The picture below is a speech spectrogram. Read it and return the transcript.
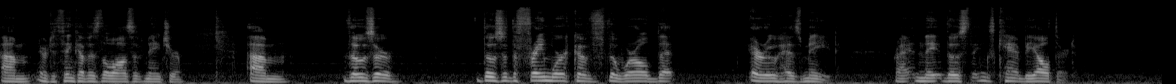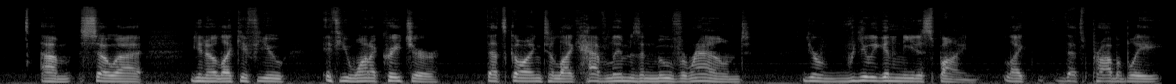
Um, or to think of as the laws of nature. Um, those are those are the framework of the world that Eru has made, right? And they, those things can't be altered. Um, so, uh, you know, like if you if you want a creature that's going to like have limbs and move around, you're really going to need a spine. Like that's probably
